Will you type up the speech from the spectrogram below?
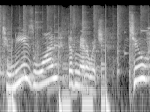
two knees, one, doesn't matter which, two,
